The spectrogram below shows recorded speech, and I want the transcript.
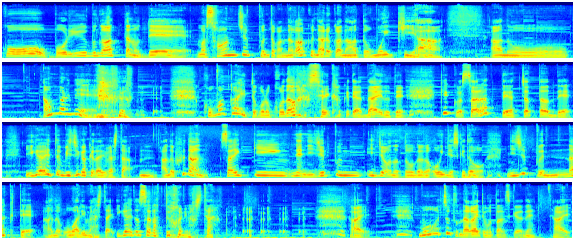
構ボリュームがあったので、まあ、30分とか長くなるかなと思いきや、あのーあんまりね 細かいところこだわる性格ではないので、結構さらっとやっちゃったので、意外と短くなりました。うん。あの、普段、最近ね、20分以上の動画が多いんですけど、20分なくて、あの、終わりました。意外とさらっと終わりました。はい。もうちょっと長いと思ったんですけどね。はい。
